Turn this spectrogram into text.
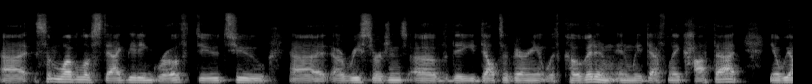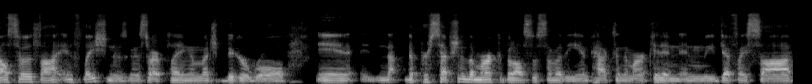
uh, some level of stagnating growth due to uh, a resurgence of the Delta variant with COVID, and, and we definitely caught that. You know, we also thought inflation was going to start playing a much bigger role in the perception of the market, but also some of the impact in the market, and, and we definitely saw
